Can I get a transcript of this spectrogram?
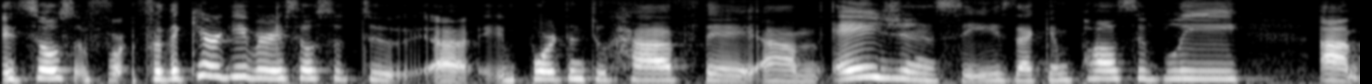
it's also for, for the caregiver, it's also to, uh, important to have the um, agencies that can possibly. Um,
